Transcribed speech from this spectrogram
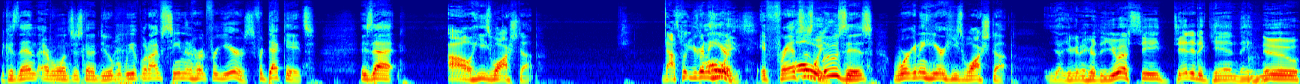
because then everyone's just going to do what we what i've seen and heard for years for decades is that oh he's washed up. That's what you're going to hear if francis Always. loses we're going to hear he's washed up. Yeah, you're going to hear the UFC did it again. They mm-hmm. knew.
